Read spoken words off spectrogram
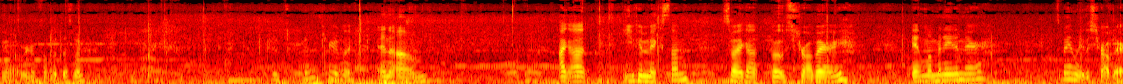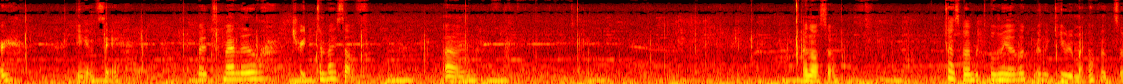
Know, we're gonna film with this one. And um, I got, you can mix them. So I got both strawberry and lemonade in there. It's mainly the strawberry, you can see. But it's my little treat to myself. Um, and also, cast member told me I look really cute in my outfit, so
